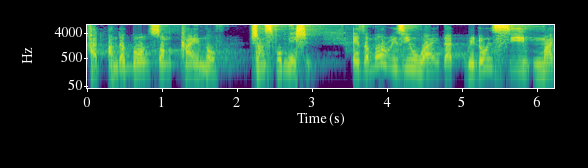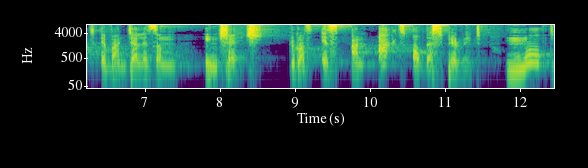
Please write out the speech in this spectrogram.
had undergone some kind of transformation. It's a more reason why that we don't see much evangelism in church because it's an act of the spirit moved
